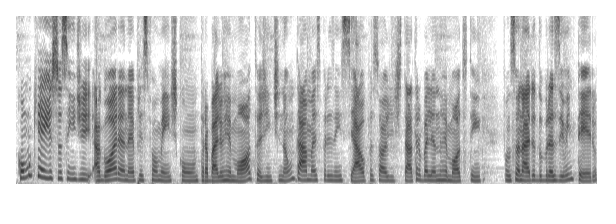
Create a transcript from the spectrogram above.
Como que é isso, assim, de agora, né, principalmente com o trabalho remoto, a gente não está mais presencial, pessoal, a gente está trabalhando remoto, tem funcionário do Brasil inteiro.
